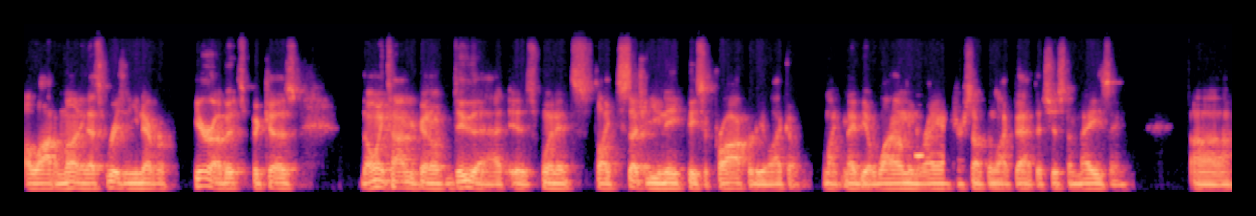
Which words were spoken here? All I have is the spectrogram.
a lot of money. That's the reason you never hear of it. It's because the only time you're going to do that is when it's like such a unique piece of property, like a like maybe a Wyoming ranch or something like that. That's just amazing. Uh,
